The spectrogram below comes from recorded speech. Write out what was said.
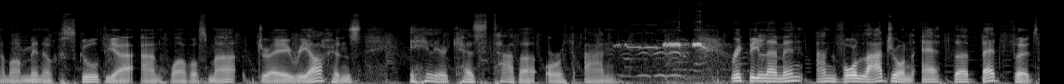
a mar minoch scodia an huavos ma dre riachens i hilir kes tava orth an. Rigby Lemon and Vorladron eth the Bedford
